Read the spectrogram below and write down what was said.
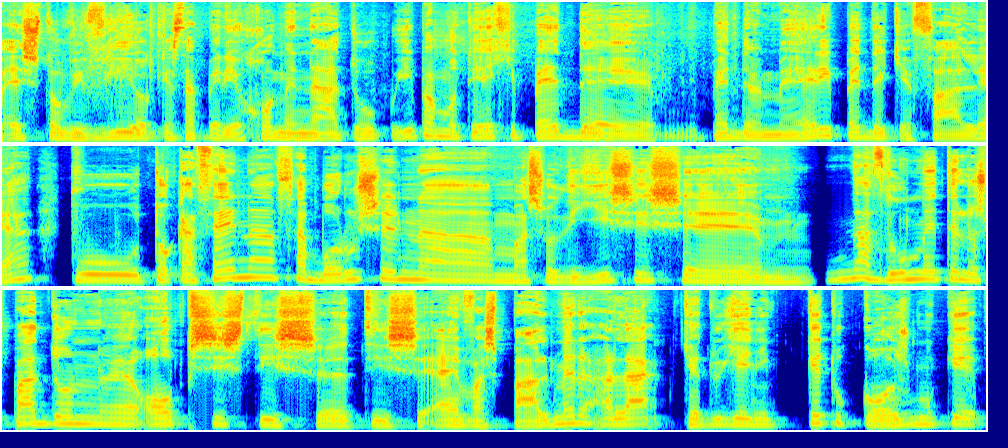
ε, στο βιβλίο και στα περιεχόμενά του. Είπαμε ότι έχει πέντε, πέντε μέρη, πέντε κεφάλαια που το καθένα θα μπορούσε να μας οδηγήσει σε, να δούμε τέλος πάντων ε, όψεις της, της Εύας Πάλμερ αλλά και του, και του κόσμου και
